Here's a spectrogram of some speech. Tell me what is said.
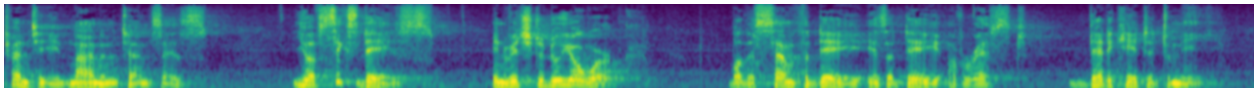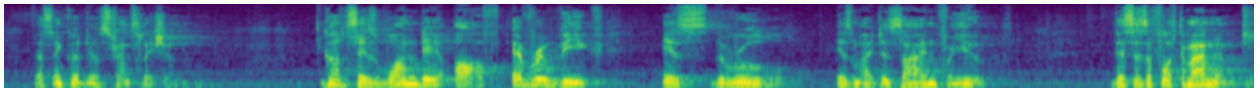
29 and 10 says, You have six days in which to do your work but the seventh day is a day of rest dedicated to me. That's in Good News Translation. God says one day off every week is the rule, is my design for you. This is the fourth commandment.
